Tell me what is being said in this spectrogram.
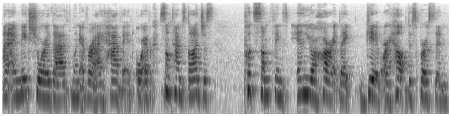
and I make sure that whenever I have it or ever sometimes God just puts some things in your heart like give or help this person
